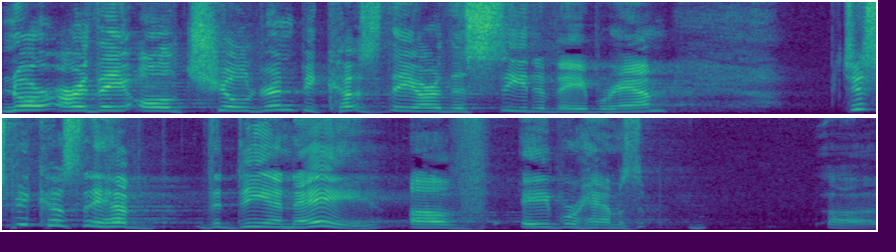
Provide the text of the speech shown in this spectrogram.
Nor are they all children because they are the seed of Abraham. Just because they have the DNA of Abraham's uh,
